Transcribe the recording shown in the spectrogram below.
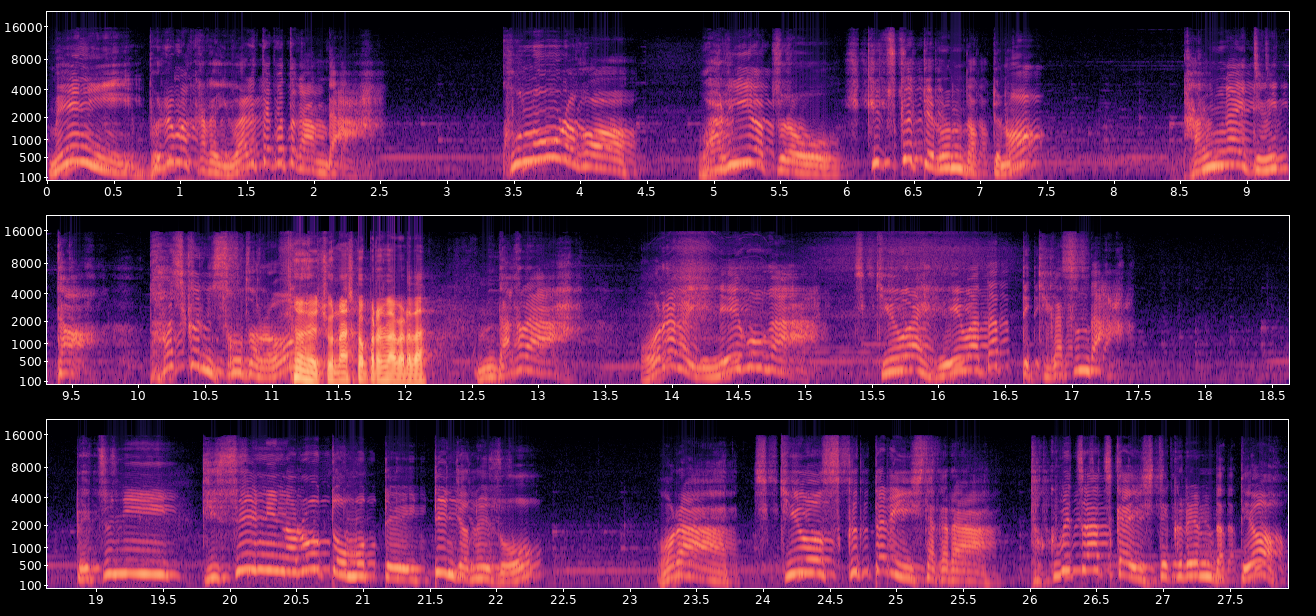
目にブルマから言われたことがあんだこのオーラが悪い奴らを引きつけてるんだってな考えてみた確かにそうだろ es un asco pero es la verdad だから俺がいねえ方が地球は平和だって気がすんだ別に犠牲になろうと思って言ってんじゃねえぞほら地球を救ったりしたから特別扱いしてくれるんだってよ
